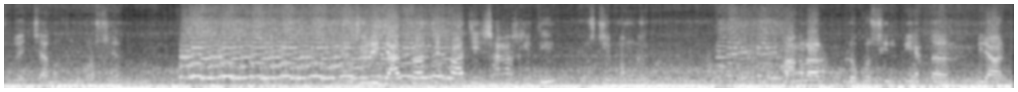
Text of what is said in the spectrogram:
শুভেচ্ছা, নতুন বর্ষের। অ্যাকচুয়ালি যাত্রা হচ্ছে প্রাচীন সংস্কৃতি পশ্চিমবঙ্গে। বাংলার লোকশিল্পী একটা বিরাট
